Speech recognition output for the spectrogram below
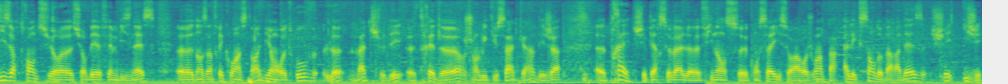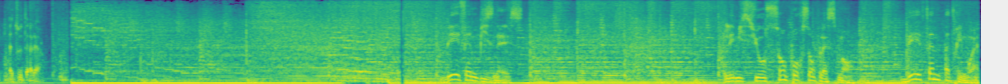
10h30 sur, euh, sur BFM Business. Euh, dans un très court instant, eh bien, on retrouve le match des euh, traders. Jean-Louis Cussac, hein, déjà euh, prêt chez Perceval Finance Conseil, il sera rejoint par Alexandre Baradez chez IG. À tout à l'heure. BFM Business. L'émission 100% placement. BFM Patrimoine.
